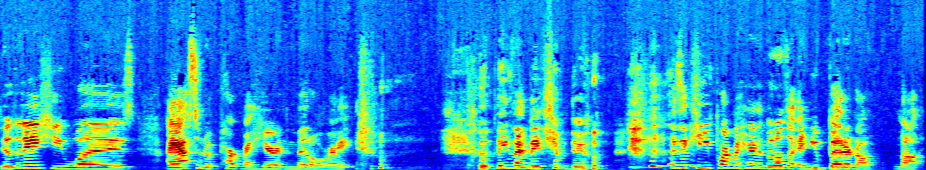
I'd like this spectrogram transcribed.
The other day he was. I asked him to part my hair in the middle, right? the things I make him do. I said, "Can you part my hair in the middle?" Like, and you better not not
